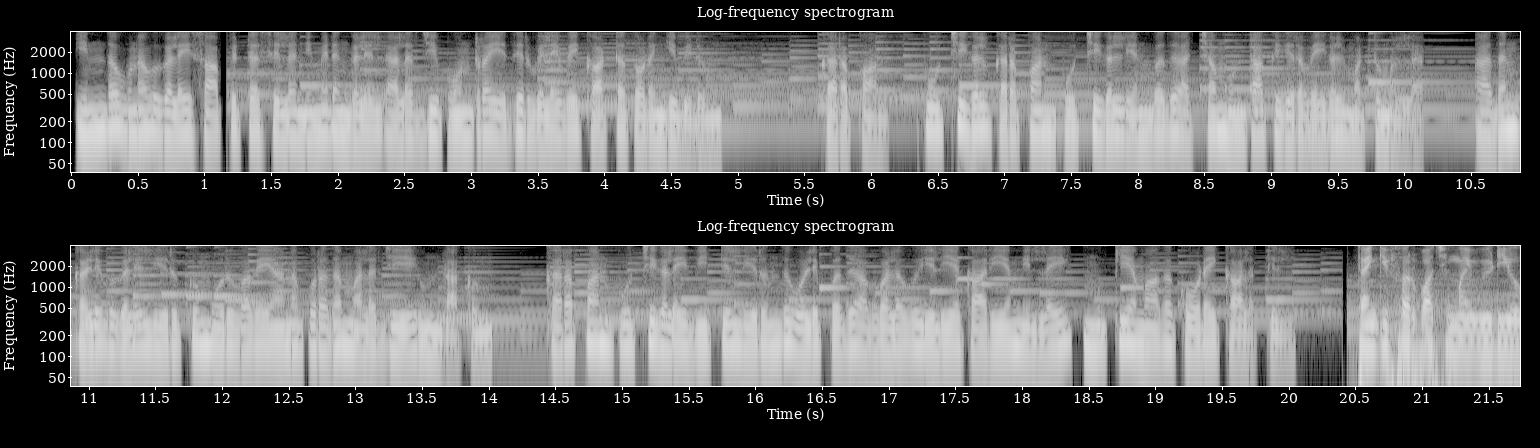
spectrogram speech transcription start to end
இந்த உணவுகளை சாப்பிட்ட சில நிமிடங்களில் அலர்ஜி போன்ற எதிர் விளைவை காட்ட தொடங்கிவிடும். கரப்பான். பூச்சிகள் கரப்பான் பூச்சிகள் என்பது அச்சம் உண்டாக்குகிறவைகள் மட்டுமல்ல. அதன் கழிவுகளில் இருக்கும் ஒரு வகையான புரதம் அலர்ஜியை உண்டாக்கும். கரப்பான் பூச்சிகளை வீட்டில் இருந்து ஒழிப்பது அவ்வளவு எளிய காரியம் இல்லை முக்கியமாக கோடை காலத்தில். தேங்க்யூ ஃபார் வாட்சிங் மை வீடியோ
